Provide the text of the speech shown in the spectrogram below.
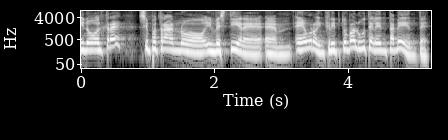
Inoltre si potranno investire ehm, euro in criptovalute lentamente,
